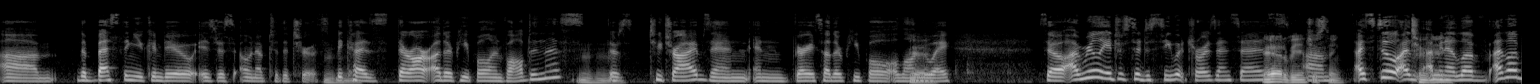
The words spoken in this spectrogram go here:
Um, the best thing you can do is just own up to the truth Mm-hmm. because there are other people involved in this. There's two tribes and, and various other people along Yeah. the way. So I'm really interested to see what Troyzan says. Yeah, it'll be Um, interesting. I still, I, I mean, in. I love, I love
